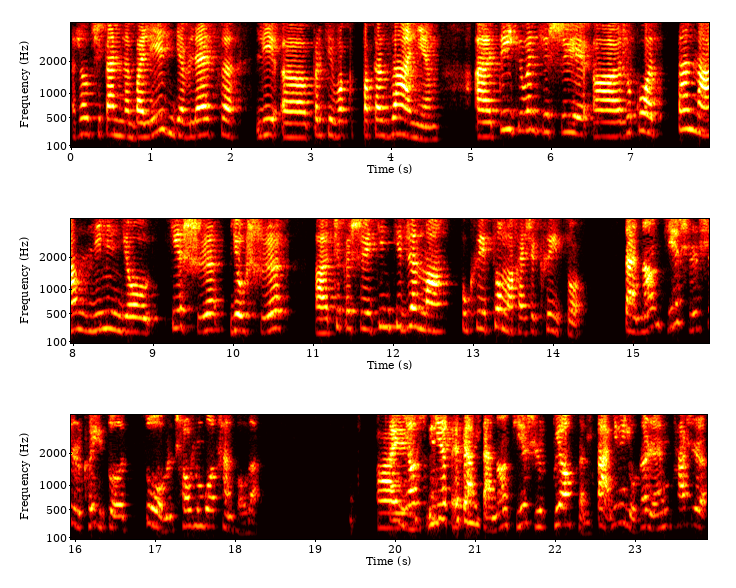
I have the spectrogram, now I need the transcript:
желчекаменная болезнь является ли а, противопоказанием? А, Ты кивентиши жуко танан лимин йоу теши йоши чикаши тинтидженма 不可以做吗？还是可以做？胆囊结石是可以做做我们超声波探头的，啊但你要注意 нет, 一 это 下 не- 胆囊结石不要很大，因为有的人他是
